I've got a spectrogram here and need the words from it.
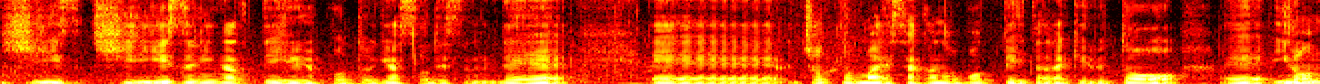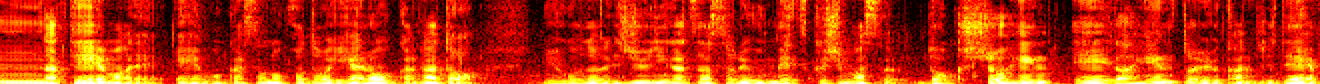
シリーズ、シリーズになっているポッドキャストですんで、えー、ちょっと前遡っていただけると、えー、いろんなテーマで、えー、僕はそのことをやろうかなということで、12月はそれを埋め尽くします。読書編、映画編という感じで、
